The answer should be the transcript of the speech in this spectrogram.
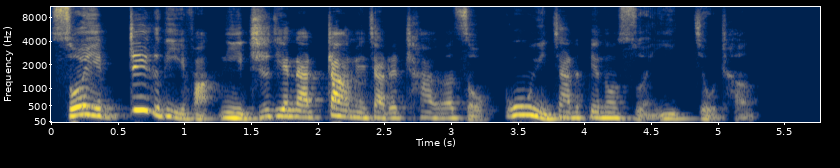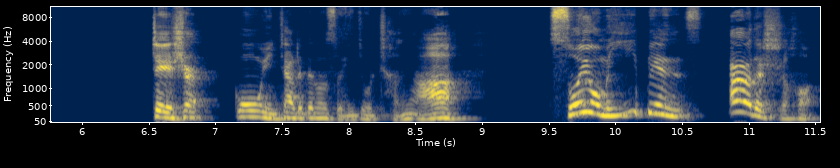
所以这个地方你直接拿账面价值差额走公允价值变动损益就成，这事儿公允价值变动损益就成啊。所以我们一变二的时候。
